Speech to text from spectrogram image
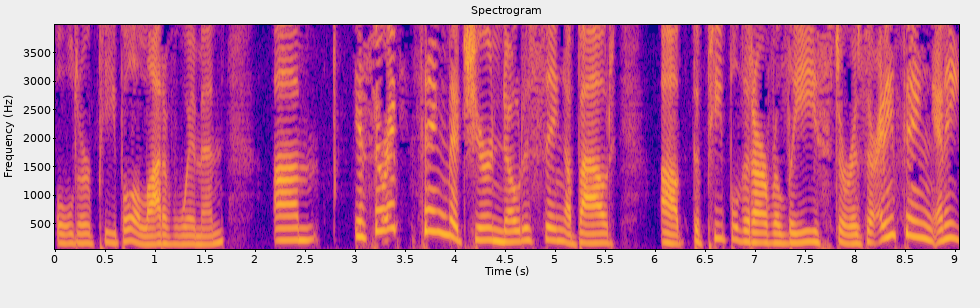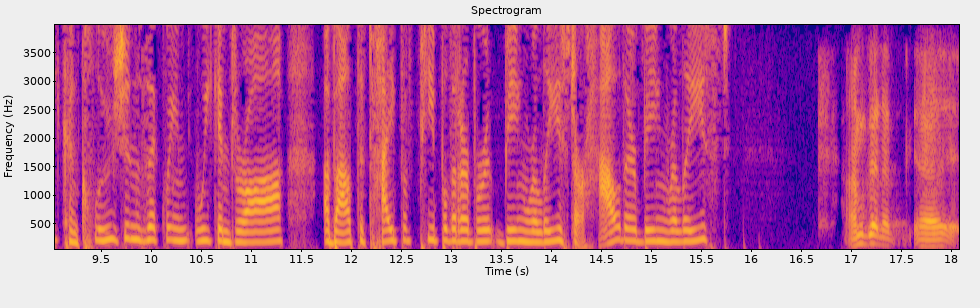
older people, a lot of women. Um, is there anything that you're noticing about uh, the people that are released, or is there anything, any conclusions that we we can draw about the type of people that are being released or how they're being released? I'm gonna. Uh,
